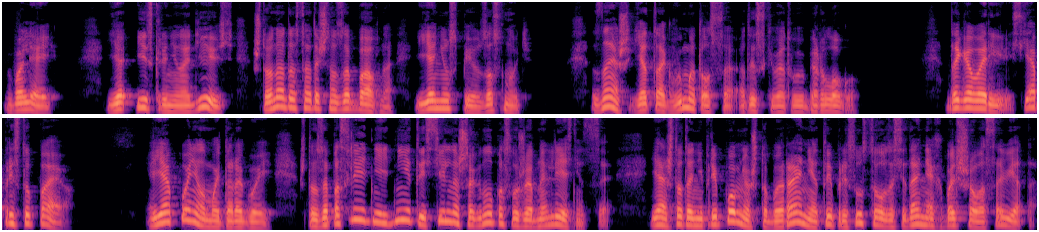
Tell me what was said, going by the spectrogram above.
Валяй. Я искренне надеюсь, что она достаточно забавна, и я не успею заснуть. Знаешь, я так вымотался, отыскивая твою берлогу. Договорились, я приступаю. Я понял, мой дорогой, что за последние дни ты сильно шагнул по служебной лестнице. Я что-то не припомню, чтобы ранее ты присутствовал в заседаниях Большого Совета.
